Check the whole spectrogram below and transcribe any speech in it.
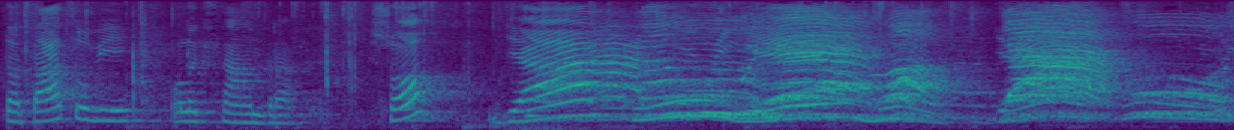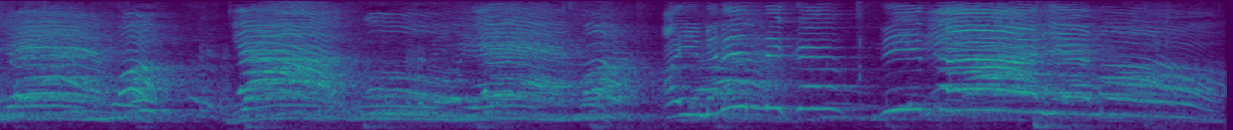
та татові Олександра. Що? Дякуємо!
